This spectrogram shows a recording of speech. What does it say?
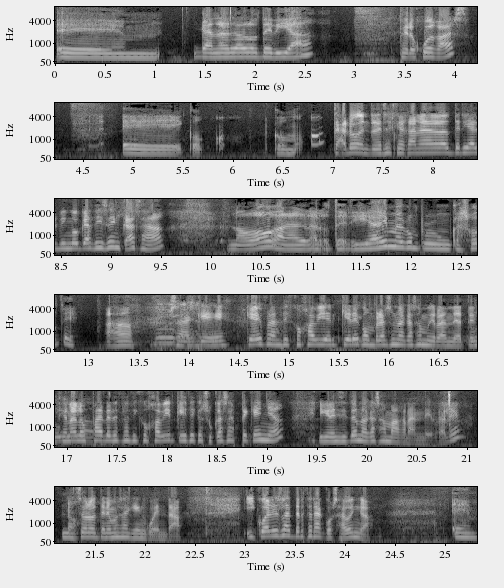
Eh, ganar la lotería ¿Pero juegas? eh, como, como Claro, entonces es que gana la lotería el bingo que hacéis en casa. no ganar la lotería y me compro un casote. Ah, o sea que, que Francisco Javier quiere comprarse una casa muy grande. Atención a los padres de Francisco Javier que dice que su casa es pequeña y que necesita una casa más grande, ¿vale? No. Eso lo tenemos aquí en cuenta. ¿Y cuál es la tercera cosa? Venga. Eh,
